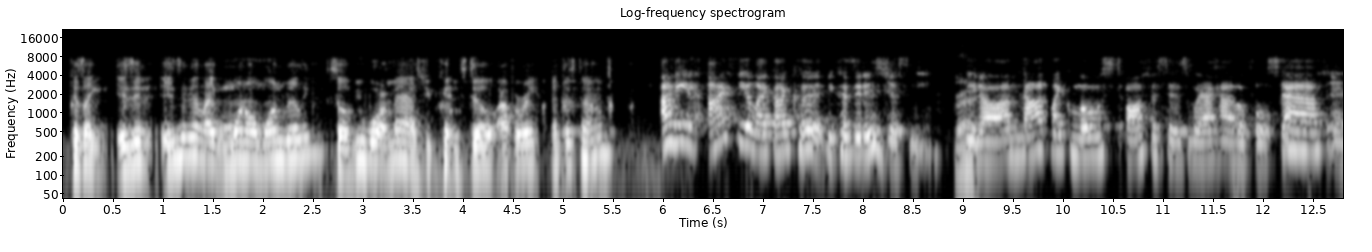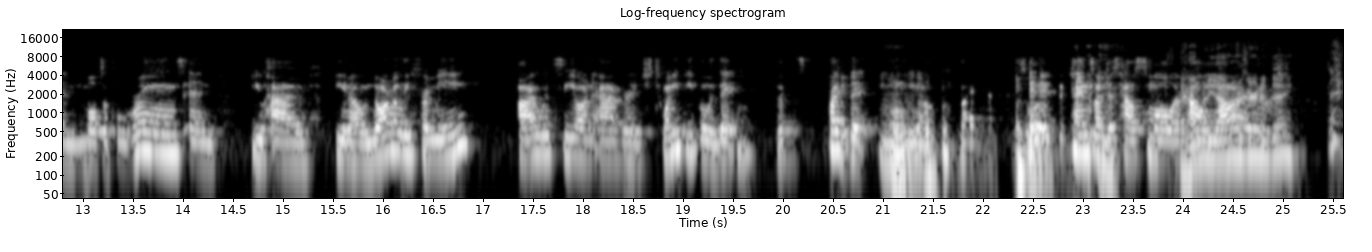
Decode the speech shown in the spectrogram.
because like, isn't isn't it like one on one really? So if you wore a mask, you couldn't still operate at this time. I mean, I feel like I could because it is just me. Right. You know, I'm not like most offices where I have a full staff and multiple rooms, and you have, you know, normally for me, I would see on average 20 people a day. That's quite a bit. Mhm. You know, like, and it depends on just how small or How, how, many large. hours are in a day? 24?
